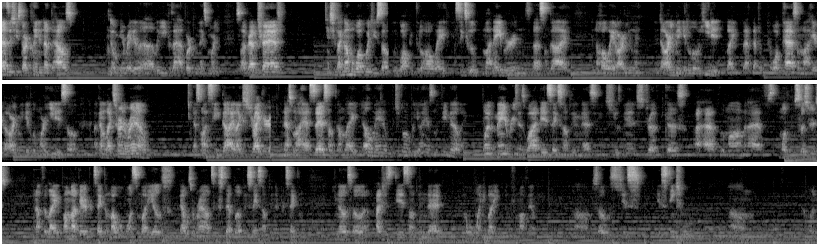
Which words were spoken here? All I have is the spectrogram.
cousin, she started cleaning up the house. You know, we're getting ready to uh, leave because I have work the next morning. So I grabbed the trash, and she's like, no, I'm gonna walk with you. So we're walking through the hallway. I see two, my neighbor and uh, some guy in the hallway arguing. And the argument get a little heated. Like after we walk past them, I hear the argument get a little more heated. So I kind of like turn around. That's when I see a guy like Striker. And that's when I had said something. I'm like, yo man, what you doing? Put your hands on the female. Like, one of the main reasons why I did say something as she was being struck because I have a mom and I have multiple sisters. And I feel like if I'm not there to protect them, I would want somebody else that was around to step up and say something and protect them. You know, so I just did something that I would want anybody to do for my family. Um, so was just instinctual.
